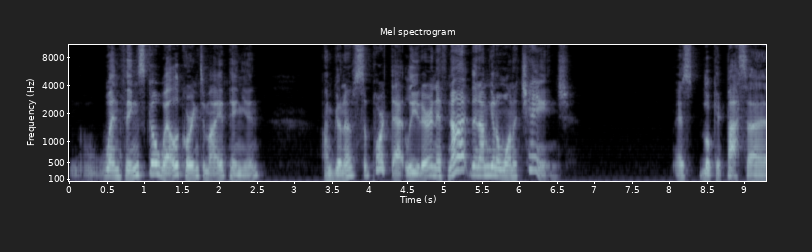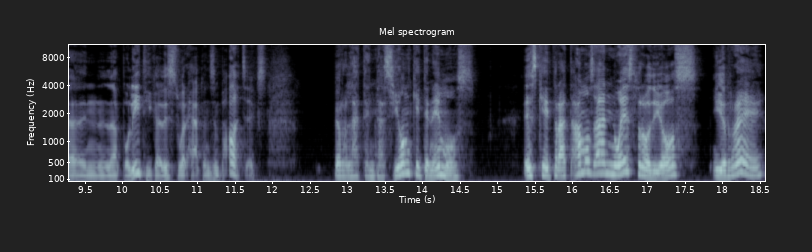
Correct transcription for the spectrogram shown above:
When things go well, according to my opinion, I'm to support that leader, and if not, then I'm to want to change. Es lo que pasa en la política. This is what happens in politics. Pero la tentación que tenemos es que tratamos a nuestro Dios y Rey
